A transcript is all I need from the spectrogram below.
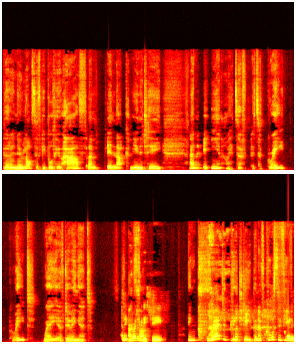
but I know lots of people who have um, in that community, and you know it's a it's a great great way of doing it, and incredibly cheap. Incredibly cheap, and of course, if you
